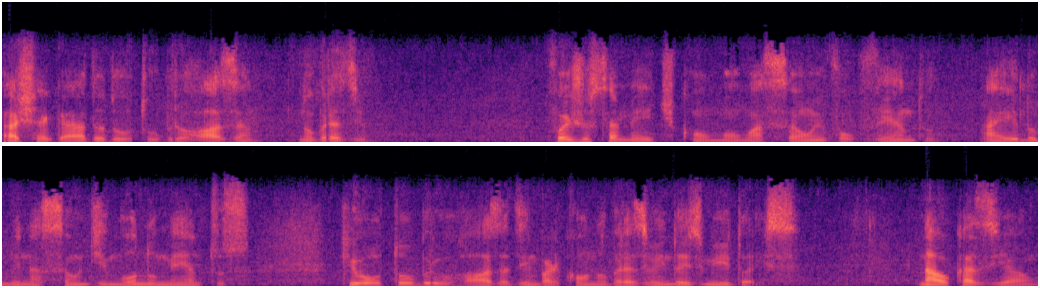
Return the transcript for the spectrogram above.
A chegada do Outubro Rosa no Brasil foi justamente como uma ação envolvendo a iluminação de monumentos que o Outubro Rosa desembarcou no Brasil em 2002. Na ocasião,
